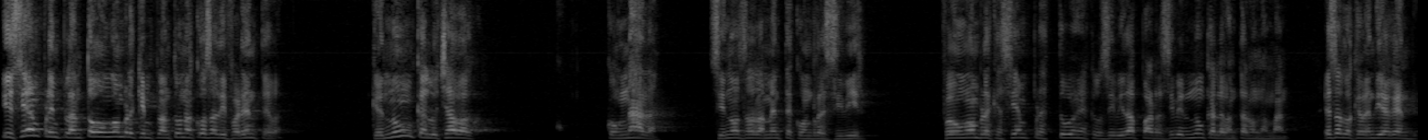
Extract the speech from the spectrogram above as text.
y siempre implantó un hombre que implantó una cosa diferente, que nunca luchaba con nada, sino solamente con recibir. Fue un hombre que siempre estuvo en exclusividad para recibir, nunca levantaron la mano. Eso es lo que vendía Gandhi,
